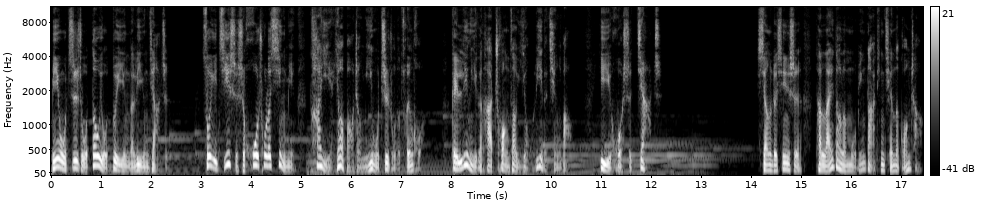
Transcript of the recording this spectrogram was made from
迷雾之主都有对应的利用价值，所以即使是豁出了性命，他也要保证迷雾之主的存活，给另一个他创造有利的情报，亦或是价值。想着心事，他来到了募兵大厅前的广场。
